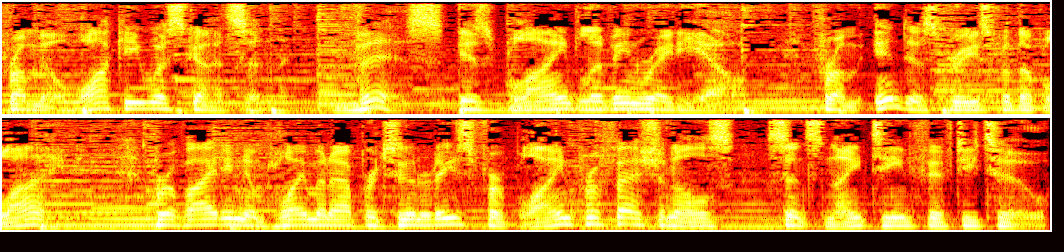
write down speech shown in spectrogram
From Milwaukee, Wisconsin, this is Blind Living Radio from Industries for the Blind providing employment opportunities for blind professionals since 1952.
